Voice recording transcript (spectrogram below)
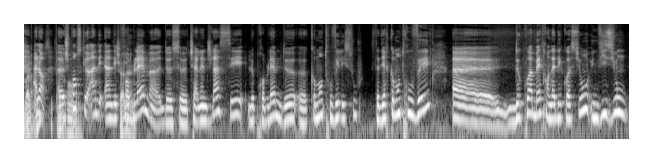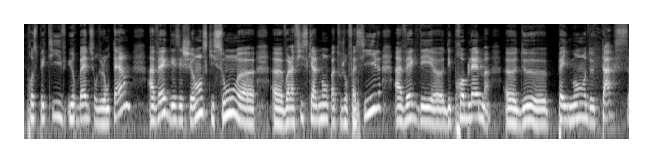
voilà, Alors, euh, je pense qu'un des, un des problèmes de ce challenge-là, c'est le problème de comment trouver les sous. C'est-à-dire comment trouver euh, de quoi mettre en adéquation une vision prospective urbaine sur du long terme avec des échéances qui sont euh, euh, voilà fiscalement pas toujours faciles, avec des, des problèmes de paiement de taxes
